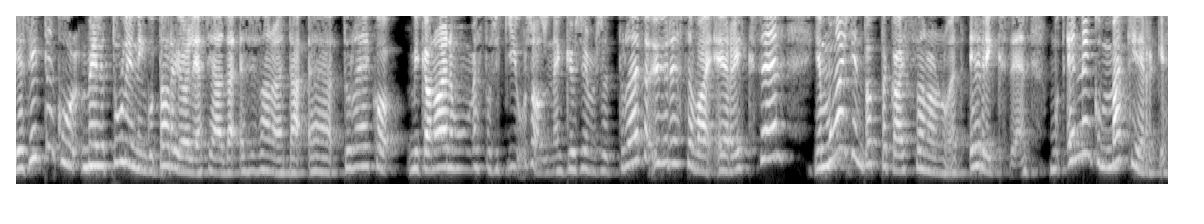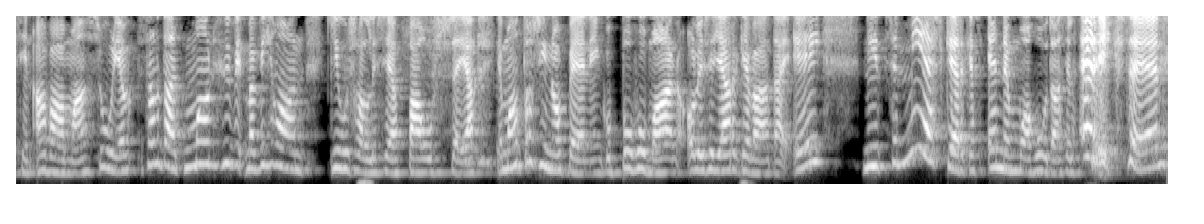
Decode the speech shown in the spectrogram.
ja sitten kun meille tuli niin kuin tarjoilija sieltä ja se sanoi, että äh, tuleeko, mikä on aina mun mielestä tosi kiusallinen kysymys, että tuleeko yhdessä vai erikseen? Ja mä olisin totta kai sanonut, että erikseen, mutta ennen kuin mä kerkesin avaamaan suun, ja sanotaan, että mä, oon hyvin, mä vihaan kiusallisia pausseja, ja mä oon tosi nopea niin kuin puhumaan, oli se järkevää tai ei, niin se mies kerkes ennen mua huutaa sille erikseen!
